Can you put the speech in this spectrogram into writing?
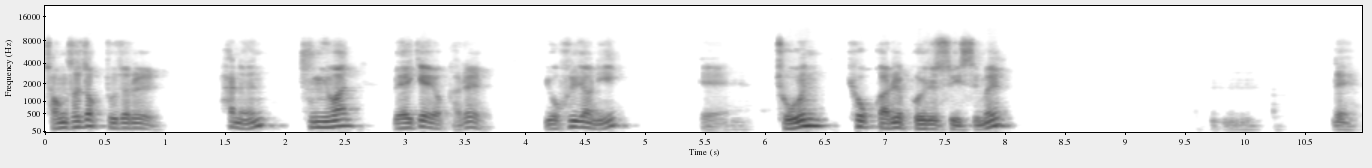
정서적 조절을 하는 중요한 매개 역할을 이 훈련이 예, 좋은 효과를 보여줄 수 있음을 음, 네,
